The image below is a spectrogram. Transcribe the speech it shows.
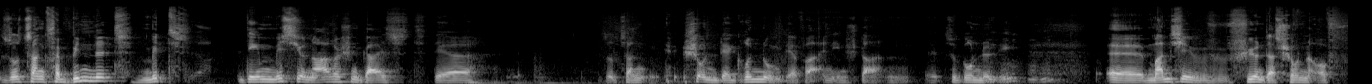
sozusagen verbindet mit dem missionarischen Geist, der sozusagen schon der Gründung der Vereinigten Staaten äh, zugrunde liegt. Mhm. Äh, manche führen das schon auf,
